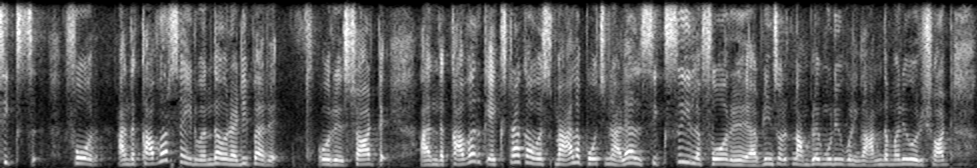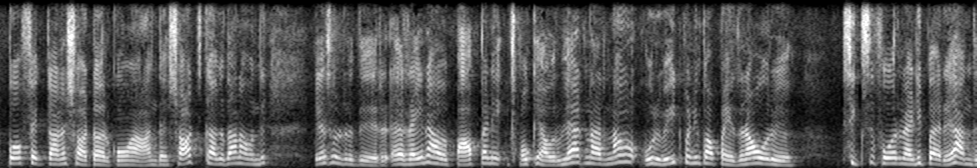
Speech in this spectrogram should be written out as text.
சிக்ஸ் ஃபோர் அந்த கவர் சைடு வந்து அவர் அடிப்பார். ஒரு ஷார்ட்டு அந்த கவருக்கு எக்ஸ்ட்ரா கவர்ஸ் மேலே போச்சுனாலே அது சிக்ஸ் இல்லை ஃபோரு அப்படின்னு சொல்லிட்டு நம்மளே முடிவு பண்ணிக்கலாம். அந்த மாதிரி ஒரு ஷார்ட் பர்ஃபெக்டான ஷார்ட்டாக இருக்கும். அந்த ஷார்ட்ஸ்க்காக தான் நான் வந்து என்ன சொல்கிறது ரெய்னா ரெய்னாவை பார்ப்பேனே. ஓகே அவர் விளையாடினாருன்னா ஒரு வெயிட் பண்ணி பார்ப்பேன். எதனா ஒரு சிக்ஸ் ஃபோர்னு அடிப்பார் அந்த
